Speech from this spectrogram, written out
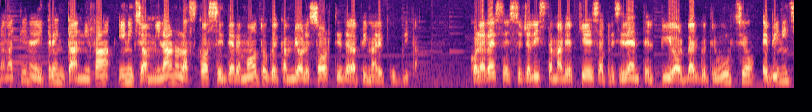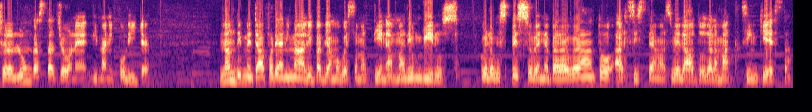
Una mattina di 30 anni fa iniziò a Milano la scossa di terremoto che cambiò le sorti della Prima Repubblica. Con l'arresto del socialista Mario Chiesa, presidente del Pio Albergo Trivulzio, ebbe inizio la lunga stagione di Mani Pulite. Non di metafore animali parliamo questa mattina, ma di un virus, quello che spesso venne paragonato al sistema svelato dalla Max Inchiesta,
